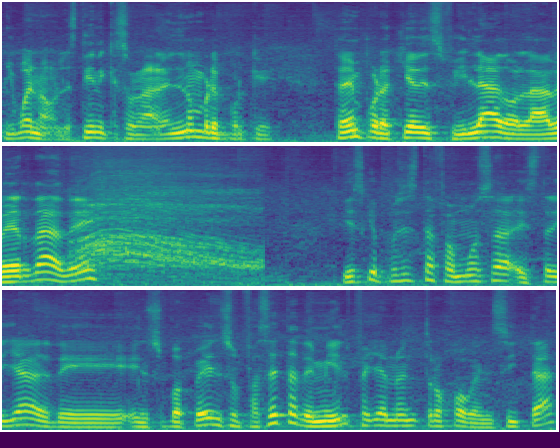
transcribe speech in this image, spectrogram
Y bueno, les tiene que sonar el nombre porque también por aquí ha desfilado, la verdad, ¿eh? Y es que pues esta famosa estrella de en su papel, en su faceta de MILF, ella no entró jovencita,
